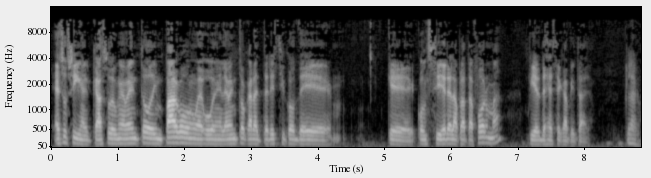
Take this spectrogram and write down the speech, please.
Eso sí, en el caso de un evento de impago o o en el evento característico de que considere la plataforma, pierdes ese capital. Claro.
